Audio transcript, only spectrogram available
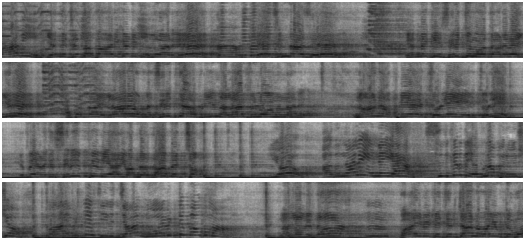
பாவி. எங்க சித்தப்பா அடிக்கடி சொல்லுவாரு. ஏ சின்ராசு என்னைக்கு சிரிச்சு முகத்தாடவே இரு. அப்பதான் எல்லாரும் உன்னை சிரிச்ச அப்படின்னு எல்லாரும் சொல்லுவாங்கன்னாரு. நானும் அப்படியே சொல்லி சொல்லி இப்ப எனக்கு சிரிப்பு வியாதி வந்ததுதான் மிச்சம். யோ அதனால என்னையா சிரிக்கிறது எவ்வளவு பெரிய விஷயம்? வாய் விட்டு சிரிச்சா நோய் விட்டு போகுமா? நல்லதுதான். வாய் விட்டு சிரிச்சா நோய் விட்டு போ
